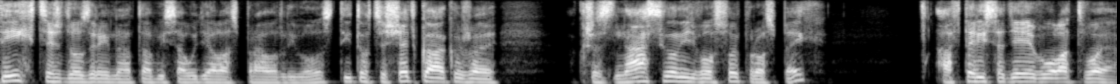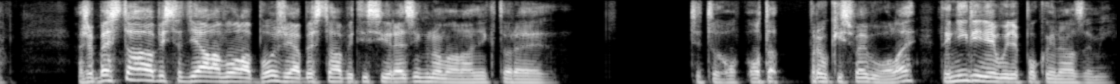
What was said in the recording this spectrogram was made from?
ty chceš dozrieť na to, aby sa udiala spravodlivosť, ty to chceš všetko akože, akože znásilniť vo svoj prospech a vtedy sa deje vôľa tvoja. A že bez toho, aby sa diala vôľa Božia, bez toho, aby ty si rezignoval na niektoré tieto prvky svojej vôle, tak nikdy nebude pokoj na zemi.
